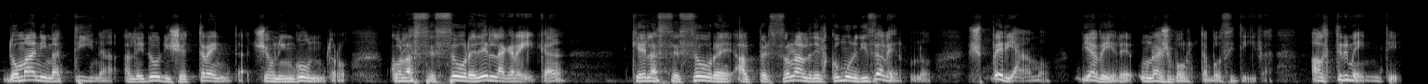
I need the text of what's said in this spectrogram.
Domani mattina alle 12.30 c'è un incontro con l'assessore della Greca, che è l'assessore al personale del comune di Salerno. Speriamo di avere una svolta positiva, altrimenti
